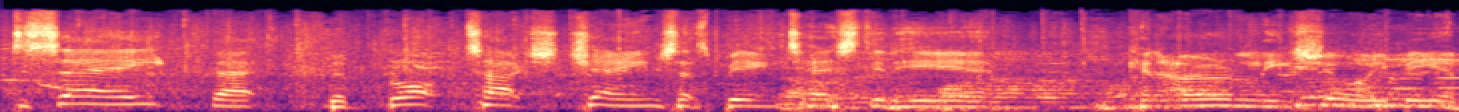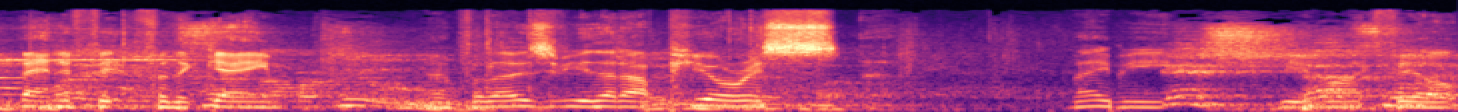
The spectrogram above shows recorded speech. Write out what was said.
Have to say that the block touch change that's being tested here can only surely be a benefit for the game. And for those of you that are purists, maybe you might feel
